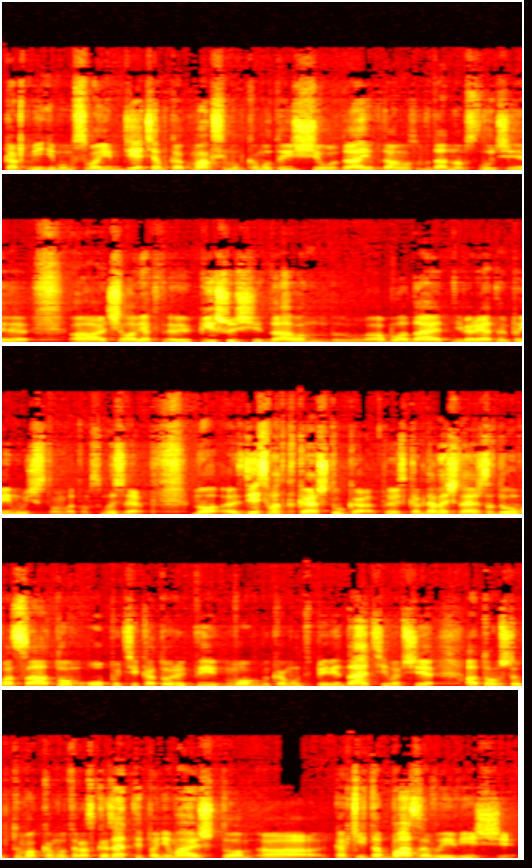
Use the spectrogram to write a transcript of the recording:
как минимум своим детям, как максимум кому-то еще, да, и в данном, в данном случае а, человек э, пишущий, да, он обладает невероятным преимуществом в этом смысле. Но здесь вот какая штука, то есть когда начинаешь задумываться о том опыте, который ты мог бы кому-то передать и вообще о том, чтобы ты мог кому-то рассказать, ты понимаешь, что а, какие-то базовые вещи,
